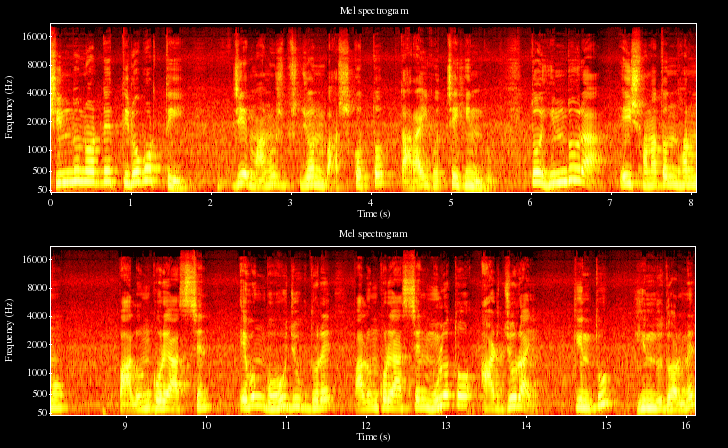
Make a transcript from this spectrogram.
সিন্ধু নদের তীরবর্তী যে মানুষজন বাস করত, তারাই হচ্ছে হিন্দু। তো হিন্দুরা এই সনাতন ধর্ম পালন করে আসছেন এবং বহু যুগ ধরে পালন করে আসছেন। মূলত আর্যরাই কিন্তু হিন্দু ধর্মের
